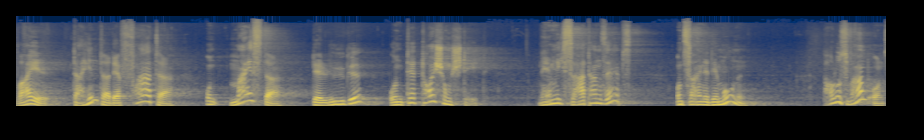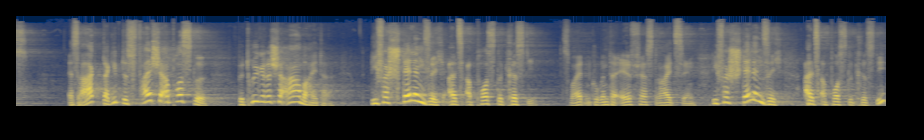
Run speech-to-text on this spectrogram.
Weil dahinter der Vater und Meister der Lüge und der Täuschung steht nämlich Satan selbst und seine Dämonen. Paulus warnt uns. Er sagt, da gibt es falsche Apostel, betrügerische Arbeiter, die verstellen sich als Apostel Christi. 2. Korinther 11, Vers 13. Die verstellen sich als Apostel Christi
